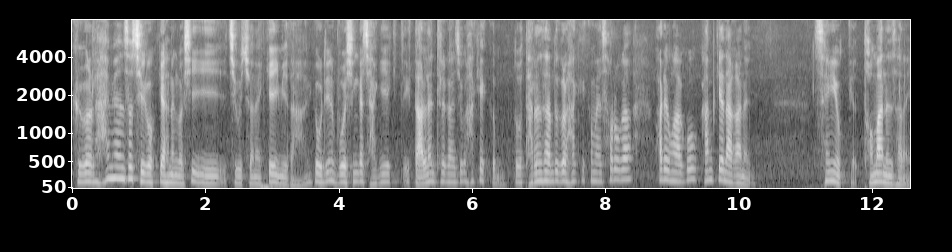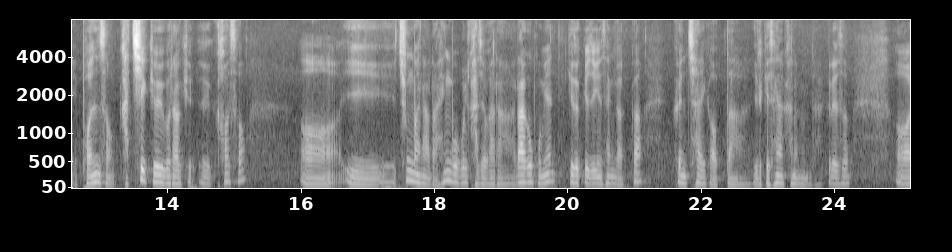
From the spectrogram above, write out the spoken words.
그걸 하면서 즐겁게 하는 것이 이 지구촌의 게임이다. 그러니까 우리는 무엇인가 자기의 탤런트를 가지고 하게끔 또 다른 사람도 그걸 하게끔 해 서로가 활용하고 함께 나가는 생육, 더 많은 사람이 번성, 같이 교육을 하고 교- 커서 어, 이 충만하라, 행복을 가져가라 라고 보면 기독교적인 생각과 큰 차이가 없다. 이렇게 생각하는 겁니다. 그래서 어,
